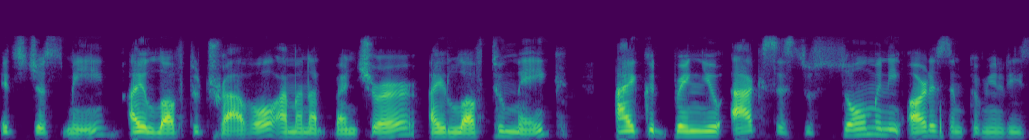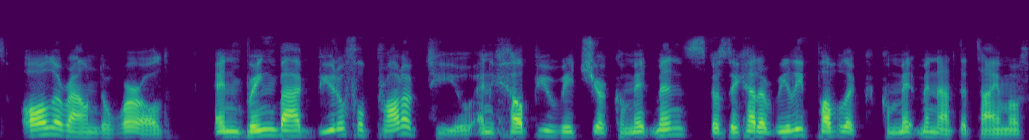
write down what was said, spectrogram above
It's just me. I love to travel. I'm an adventurer. I love to make. I could bring you access to so many artisan communities all around the world and bring back beautiful product to you and help you reach your commitments because they had a really public commitment at the time of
